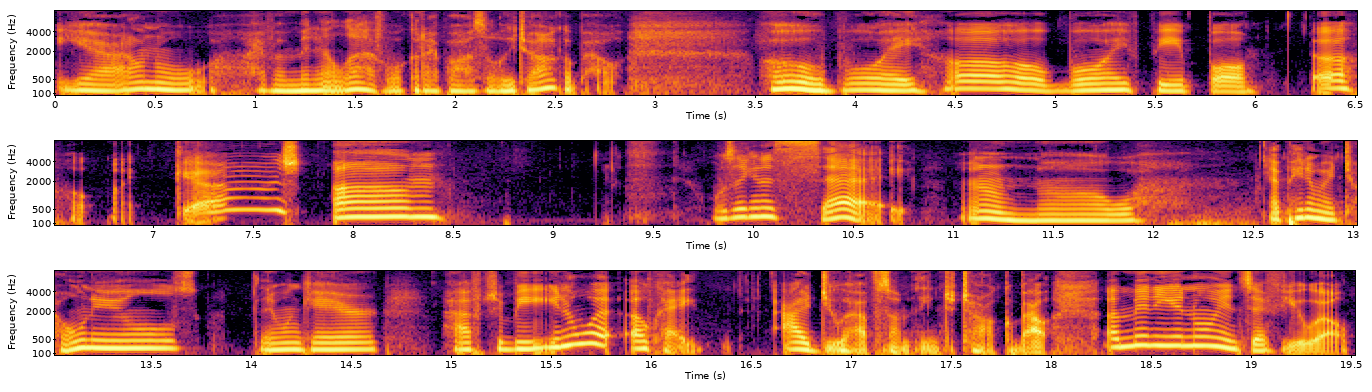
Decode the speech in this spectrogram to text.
yeah, I don't know. I have a minute left. What could I possibly talk about? Oh boy. Oh boy, people. Oh, my gosh. Um what was I gonna say? I don't know. I painted my toenails. Does anyone care? Have to be you know what? Okay. I do have something to talk about. A mini annoyance, if you will.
